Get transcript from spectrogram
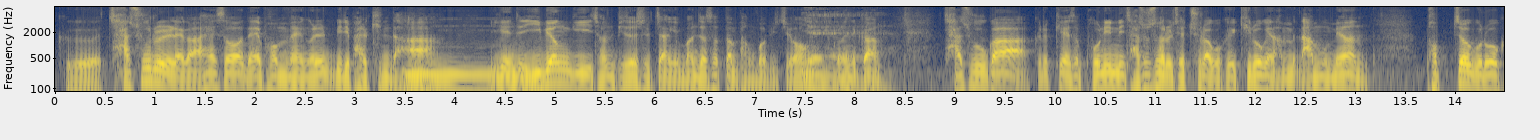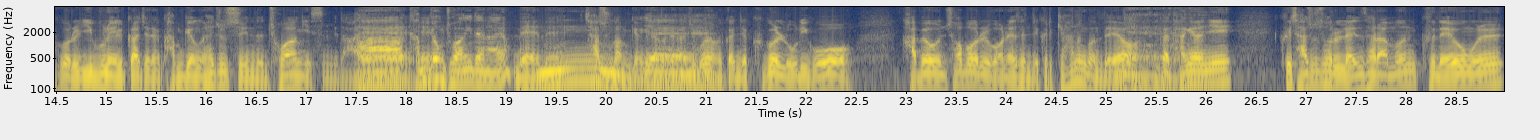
그 자수를 내가 해서 내 범행을 미리 밝힌다. 음. 이게 이제 이병기 전 비서실장이 먼저 썼던 방법이죠. 예. 그러니까 자수가 그렇게 해서 본인이 자수서를 제출하고 그게 기록에 남, 남으면 법적으로 그거를 2분의 1까지는 감경을 해줄 수 있는 조항이 있습니다. 아예. 아, 감경 예. 조항이 되나요? 네네. 음, 자수 감경이라 예. 그래가지고요. 그러니까 이제 그걸 노리고 가벼운 처벌을 원해서 이제 그렇게 하는 건데요. 예. 그러니까 당연히 그 자수서를 낸 사람은 그 내용을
